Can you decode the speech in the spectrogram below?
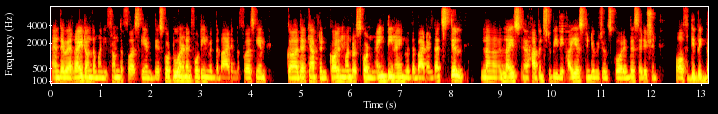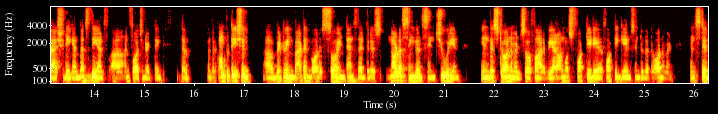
and they were right on the money from the first game. They scored 214 with the bat in the first game. Uh, their captain Colin Munro scored 99 with the bat, and that still uh, lies uh, happens to be the highest individual score in this edition of the Big Bash League, and that's the unf uh, unfortunate thing. The the competition uh, between bat and ball is so intense that there is not a single centurion in this tournament so far. We are almost 40 day, 40 games into the tournament, and still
